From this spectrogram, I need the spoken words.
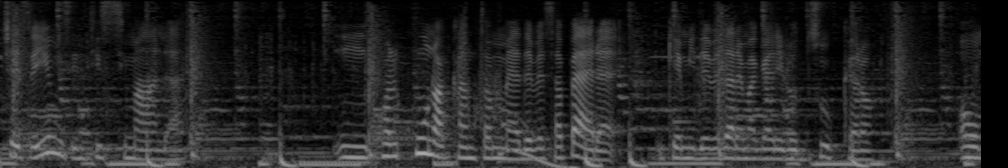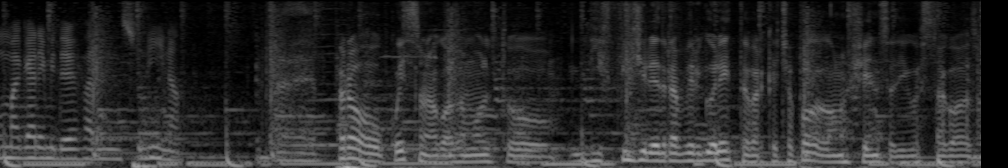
Cioè, se io mi sentissi male, mm, qualcuno accanto a me deve sapere che mi deve dare magari lo zucchero o magari mi deve fare l'insulina. Eh, però questa è una cosa molto difficile, tra virgolette, perché c'è poca conoscenza di questa cosa.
